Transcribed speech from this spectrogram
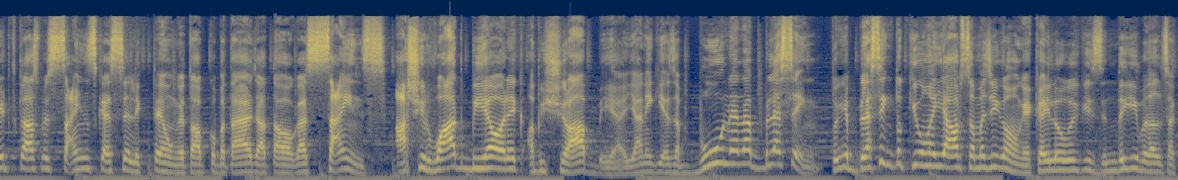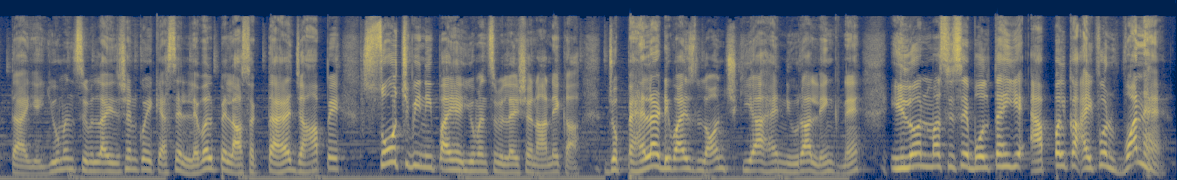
एट्थ क्लास में साइंस कैसे लिखते होंगे तो आपको आपको बताया जाता होगा, साइंस आशीर्वाद भी है और एक अभिश्राप भी है। यानी कि as a boon and a blessing तो ये ब्लेसिंग तो क्यों है, ये आप समझ ही गए होंगे। कई लोगों की ज़िंदगी बदल सकता है। ये ह्यूमन सिविलाइजेशन को एक ऐसे लेवल पे ला सकता है जहाँ पे सोच भी नहीं पाई है ह्यूमन सिविलाइजेशन आने का। जो पहला डिवाइस लॉन्च किया है न्यूरा लिंक ने इलोन मस्क इसे बोलते हैं, ये एप्पल का आईफोन वन है।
